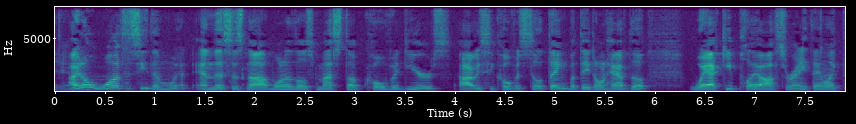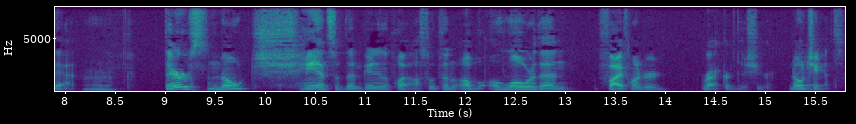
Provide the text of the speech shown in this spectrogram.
Yeah. I don't want to see them win, and this is not one of those messed up COVID years. Obviously, COVID's still a thing, but they don't have the wacky playoffs or anything like that. Mhm. There's no chance of them getting the playoffs with an, a, a lower than 500 record this year. No Yeah. chance,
